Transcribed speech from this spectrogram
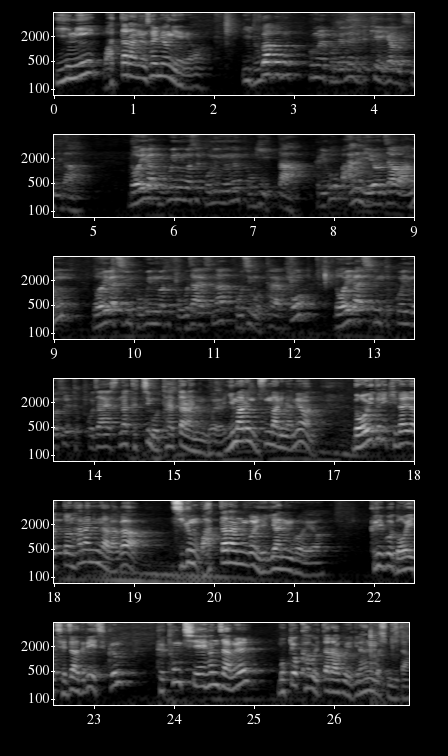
이미 왔다라는 설명이에요. 이 누가복음을 보면은 이렇게 얘기하고 있습니다. 너희가 보고 있는 것을 보는 눈은 복이 있다. 그리고 많은 예언자 왕이 너희가 지금 보고 있는 것을 보고자 하였으나 보지 못하였고 너희가 지금 듣고 있는 것을 듣고자 하였으나 듣지 못하였다라는 거예요. 이 말은 무슨 말이냐면 너희들이 기다렸던 하나님 나라가 지금 왔다라는 걸 얘기하는 거예요. 그리고 너희 제자들이 지금 그 통치의 현장을 목격하고 있다라고 얘기를 하는 것입니다.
